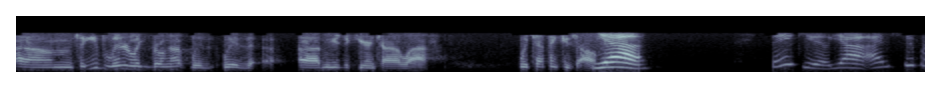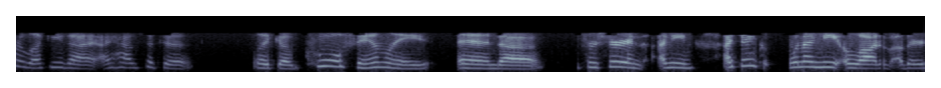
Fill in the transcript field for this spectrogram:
Um, so you've literally grown up with with uh, music your entire life, which I think is awesome. Yeah. Thank you. Yeah, I'm super lucky that I have such a like a cool family and uh for sure and I mean, I think when I meet a lot of other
